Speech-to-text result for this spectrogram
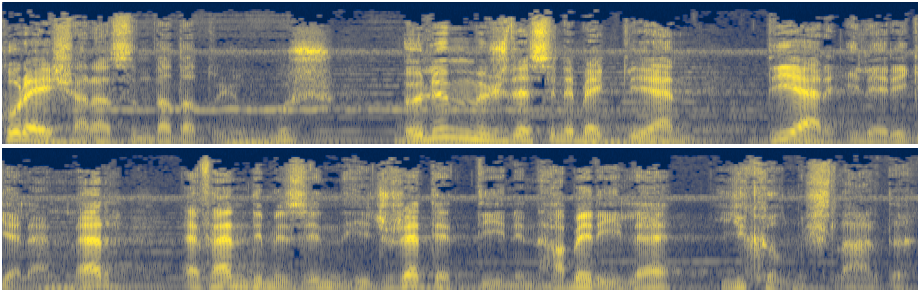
Kureyş arasında da duyulmuş, ölüm müjdesini bekleyen diğer ileri gelenler Efendimizin hicret ettiğinin haberiyle yıkılmışlardı.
